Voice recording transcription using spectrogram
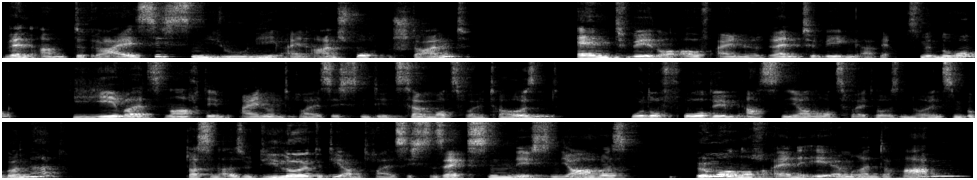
wenn am 30. Juni ein Anspruch bestand, entweder auf eine Rente wegen Erwerbsminderung, die jeweils nach dem 31. Dezember 2000 oder vor dem 1. Januar 2019 begonnen hat. Das sind also die Leute, die am 30.06. nächsten Jahres immer noch eine EM-Rente haben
